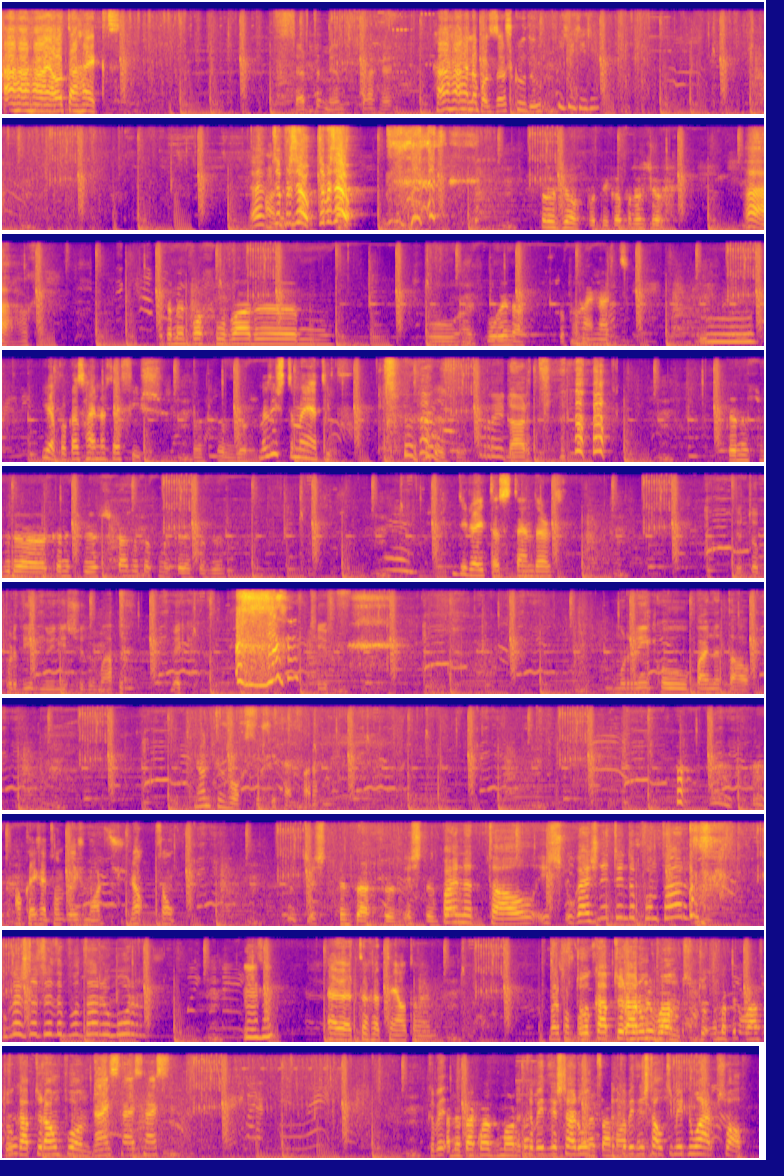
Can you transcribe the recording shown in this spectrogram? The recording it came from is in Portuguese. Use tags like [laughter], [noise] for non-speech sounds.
Hahaha, ela está hacked. Certamente, está ré. Haha, não pode usar o escudo. [laughs] Ah, desapareceu! Desapareceu! [laughs] Outro jogo, Putico, outro jogo. Ah, ok. Eu também posso levar hum, o, o. Só O Reinhardt. Uh, yeah, por acaso Reinhardt é fixe. é melhor. Mas isto também é tipo. [laughs] Reinhardt. Querem subir a, querem subir a escada, então como é que querem fazer? Direita standard. Eu estou perdido no início do mapa. Como é que. Tipo. Morri com o Pai Natal. Não te vou ressuscitar fora. [laughs] ok, já estão dois mortos. Não, são. Este, Tentaste. este tentaste. Pai Natal, isto, o gajo nem tem de apontar. O gajo não tem de apontar, eu morro. A terra tem altamente. Bora para o Estou a capturar um ponto. Estou a capturar um ponto. Nice, nice, nice. Acabei, Ana está quase morta. acabei de gastar Ana está morta. acabei de gastar ultimate no ar, pessoal.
